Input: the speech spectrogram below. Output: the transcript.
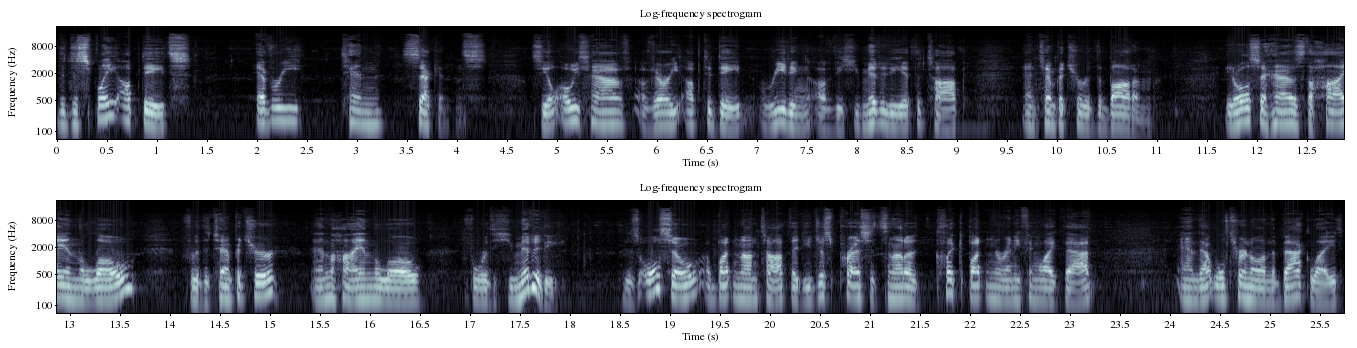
The display updates every 10 seconds. So you'll always have a very up-to-date reading of the humidity at the top and temperature at the bottom. It also has the high and the low for the temperature and the high and the low for the humidity. There's also a button on top that you just press. It's not a click button or anything like that and that will turn on the backlight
